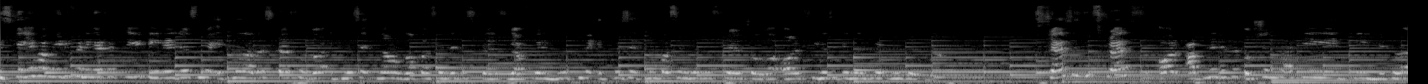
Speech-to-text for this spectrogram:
इसके लिए हम ये डिफाइन कर सकते हैं टीनेजर्स में इतना ज़्यादा स्ट्रेस होगा, इतने से इतना होगा परसेंटेज स्ट्रेस या फिर यूथ में इतने से इतने परसेंटेज स्ट्रेस होगा और सीनियर सिटीजन में इतने से इतना। स्ट्रेस इज़ स्ट्रेस और आपने जैसे क्वेश्चन था कि ये थोड़ा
